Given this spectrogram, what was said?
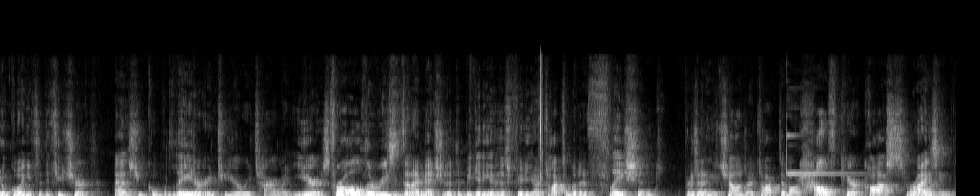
know, going into the future as you go later into your retirement years. For all the reasons that I mentioned at the beginning of this video, I talked about inflation presenting a challenge. I talked about healthcare costs rising,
